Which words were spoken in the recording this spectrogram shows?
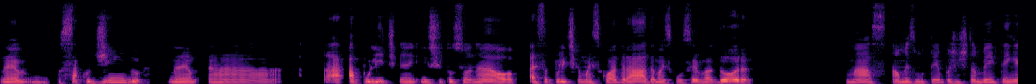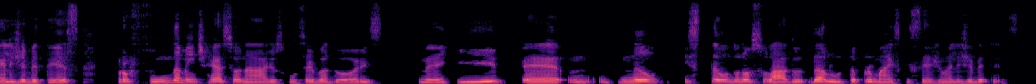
né, sacudindo né, a, a, a, política institucional, essa política mais quadrada, mais conservadora. Mas, ao mesmo tempo, a gente também tem LGBTs profundamente reacionários, conservadores, né, que é, não estão do nosso lado da luta, por mais que sejam LGBTs.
